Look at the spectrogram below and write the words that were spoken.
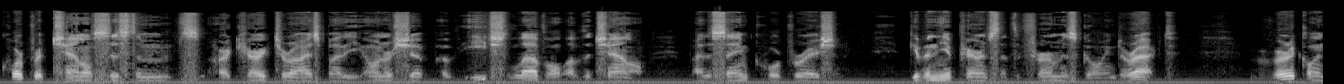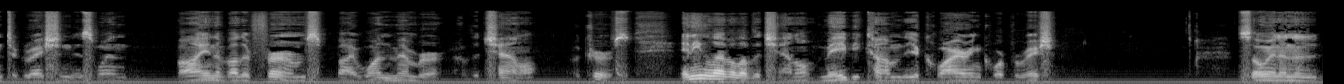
Corporate channel systems are characterized by the ownership of each level of the channel by the same corporation, given the appearance that the firm is going direct. Vertical integration is when buying of other firms by one member of the channel occurs. Any level of the channel may become the acquiring corporation. So in an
